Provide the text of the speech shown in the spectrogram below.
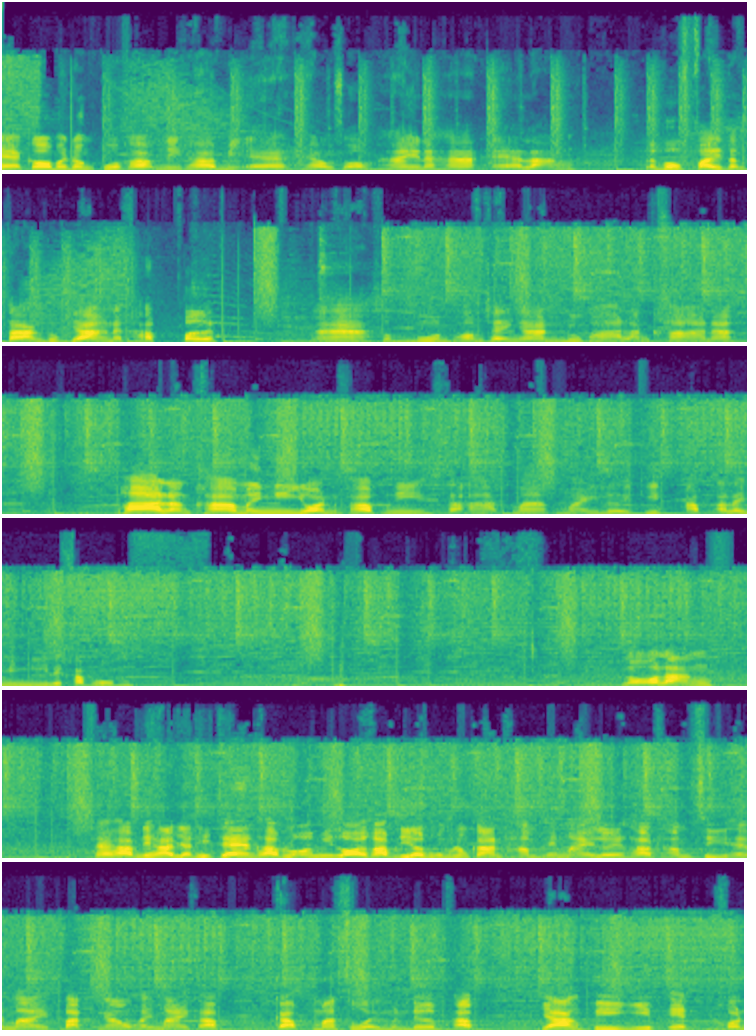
ร์ก็ไม่ต้องกลัวครับนี่ครับมีแอร์แถว 2 ให้นะฮะแอร์หลัง ระบบไฟต่างๆ ทุกอย่างนะครับ เปิดอ่าสมบูรณ์พร้อมใช้งานดูผ้าหลังคานะ ผ้าหลังคาไม่มีหย่อนครับ นี่สะอาดมากใหม่เลยกลินอับอะไรไม่มีเลยครับผมล้อหลังใช่ครับนี่ครับอย่างที่แจ้งครับล้อมีรอยครับเดี๋ยวผมทำการทำให้ใหม่เลยครับทำสีให้ใหม่ ปัดเงาให้ใหม่ครับ กลับมาสวยเหมือนเดิมครับ ยางปี 21 คอน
